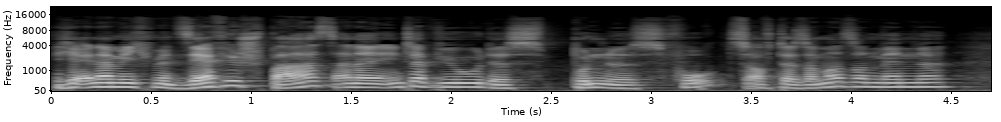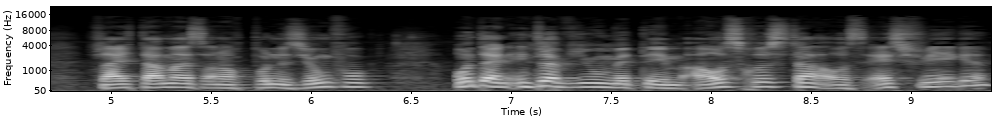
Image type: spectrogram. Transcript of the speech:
Ich erinnere mich mit sehr viel Spaß an ein Interview des Bundesvogts auf der Sommersonnenwende, vielleicht damals auch noch Bundesjungvogt, und ein Interview mit dem Ausrüster aus Eschwege.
